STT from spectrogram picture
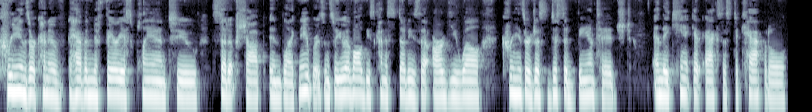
Koreans are kind of have a nefarious plan to set up shop in black neighborhoods. And so you have all these kind of studies that argue, well, Koreans are just disadvantaged and they can't get access to capital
